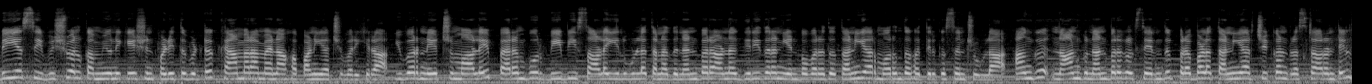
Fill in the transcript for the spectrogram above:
பிஎஸ்சி விஷுவல் கம்யூனிகேஷன் படித்துவிட்டு கேமராமேனாக பணியாற்றி வருகிறார். இவர் நேற்று மாலை பெரம்பூர் பிபி சாலையில் உள்ள தனது நண்பரான கிரிதரன் என்பவரது தனியார் மருந்தகத்திற்கு சென்றுள்ளார். அங்கு நான்கு நண்பர்கள் சேர்ந்து பிரபல தனியார் சிக்கன் ரெஸ்டாரண்டில்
